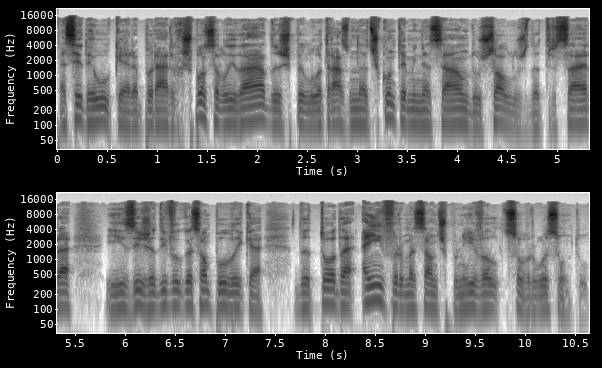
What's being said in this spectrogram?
A CDU quer apurar responsabilidades pelo atraso na descontaminação dos solos da Terceira e exige a divulgação pública de toda a informação disponível sobre o assunto.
